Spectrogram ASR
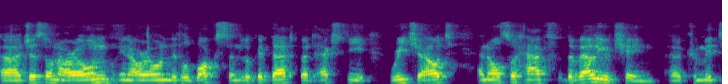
uh, just on our own, in our own little box and look at that, but actually reach out and also have the value chain uh, commit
